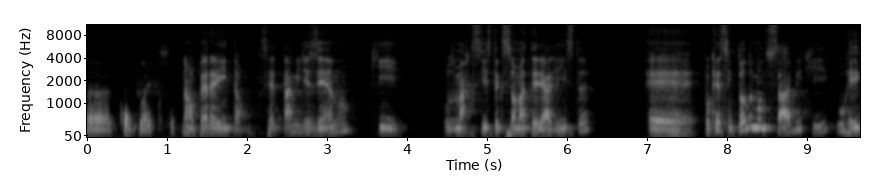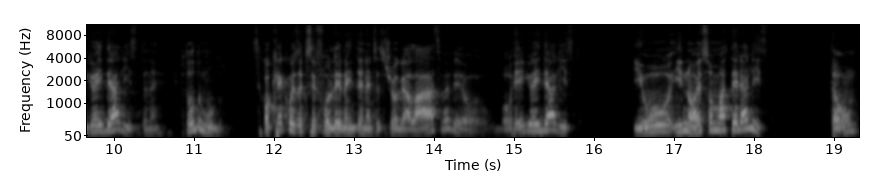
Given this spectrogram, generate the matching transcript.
uh, complexa. Não, pera aí então. Você está me dizendo que os marxistas que são materialistas. É... Porque assim, todo mundo sabe que o Hegel é idealista, né? Todo mundo. Se qualquer coisa que você for ler na internet, você jogar lá, você vai ver, ó, o Hegel é idealista. E, o, e nós somos materialistas. Então.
